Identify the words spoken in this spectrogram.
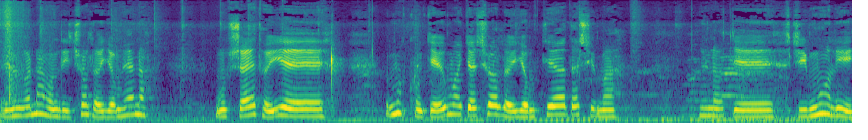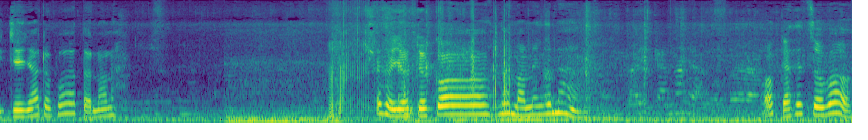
mình có nào mình đi xuất lợi dụng hết nè một sấy thủy mất còn chịu mà cho cho lợi dụng thế đó xí mà. Nên nó chỉ chỉ mua lì chỉ nhớ đâu có tao nó nè cái lợi dụng cho có nó mà mình có nè có cả hết rồi bao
